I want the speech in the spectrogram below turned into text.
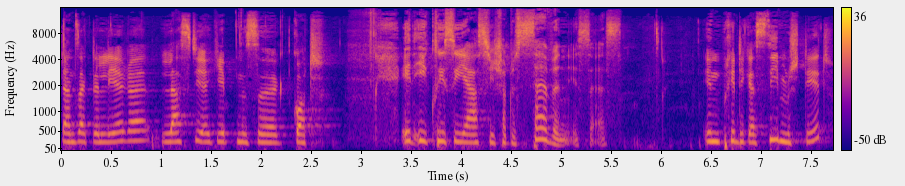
dann sagt der Lehrer, lass die Ergebnisse Gott. In Ecclesiastes chapter 7, it says, In Prediger 7 steht,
